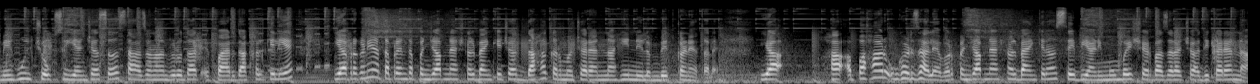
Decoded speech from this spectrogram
मेहुल चोक्सी यांच्यासह सहा जणांविरोधात एफआयआर दाखल केली आहे. या प्रकरणी आतापर्यंत पंजाब नॅशनल बँकेच्या दहा कर्मचाऱ्यांनाही निलंबित करण्यात आलंय. या हा अपहार उघड झाल्यावर पंजाब नॅशनल बँकेनं सेबी आणि मुंबई शेअर बाजाराच्या अधिकाऱ्यांना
